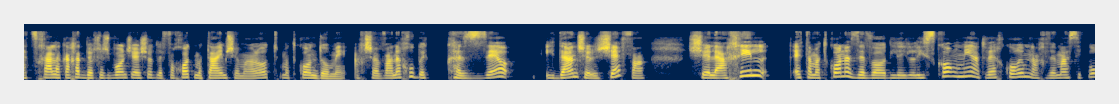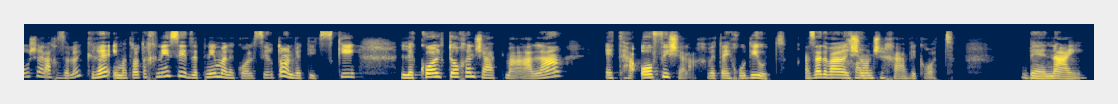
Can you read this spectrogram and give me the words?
את צריכה לקחת בחשבון שיש עוד לפחות 200 שמעלות מתכון דומה. עכשיו, אנחנו בכזה עידן של שפע, שלהכיל את המתכון הזה ועוד לזכור מי את ואיך קוראים לך ומה הסיפור שלך, זה לא יקרה אם את לא תכניסי את זה פנימה לכל סרטון ותצקי לכל תוכן שאת מעלה את האופי שלך ואת הייחודיות. אז זה הדבר נכון. הראשון שחייב לקרות, בעיניי.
